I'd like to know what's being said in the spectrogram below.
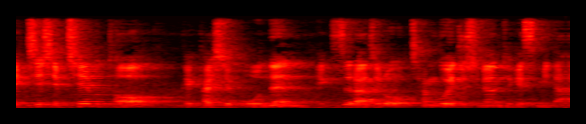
177부터 185는 엑스라지로 참고해 주시면 되겠습니다.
